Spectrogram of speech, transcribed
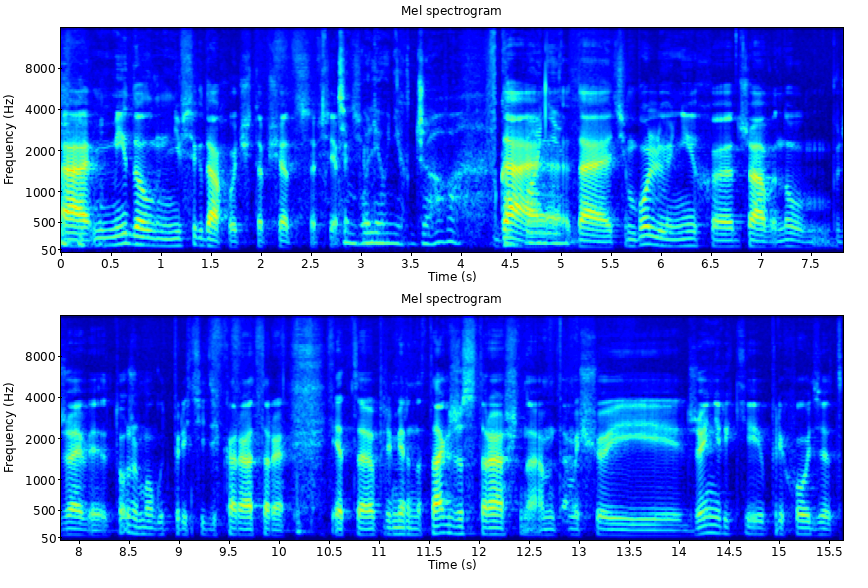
А Middle не всегда хочет общаться со всем Тем более у них Java в Да, компании. да, тем более у них э, Java. Ну, в Java тоже могут прийти декораторы. Это примерно так же страшно. Там еще и дженерики приходят.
